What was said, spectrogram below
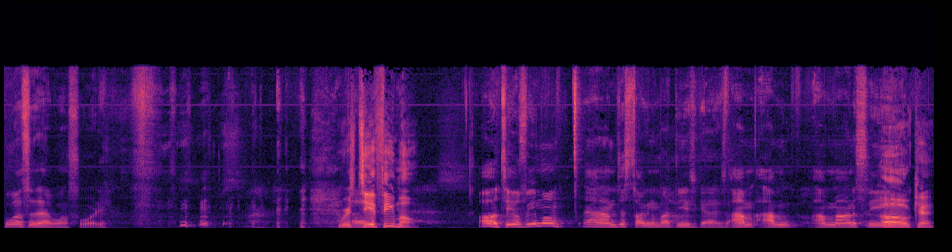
who else is at 140? Where's uh, Teofimo? Oh, Teofimo? Nah, I'm just talking about these guys. I'm, I'm, I'm honestly. Oh, okay.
